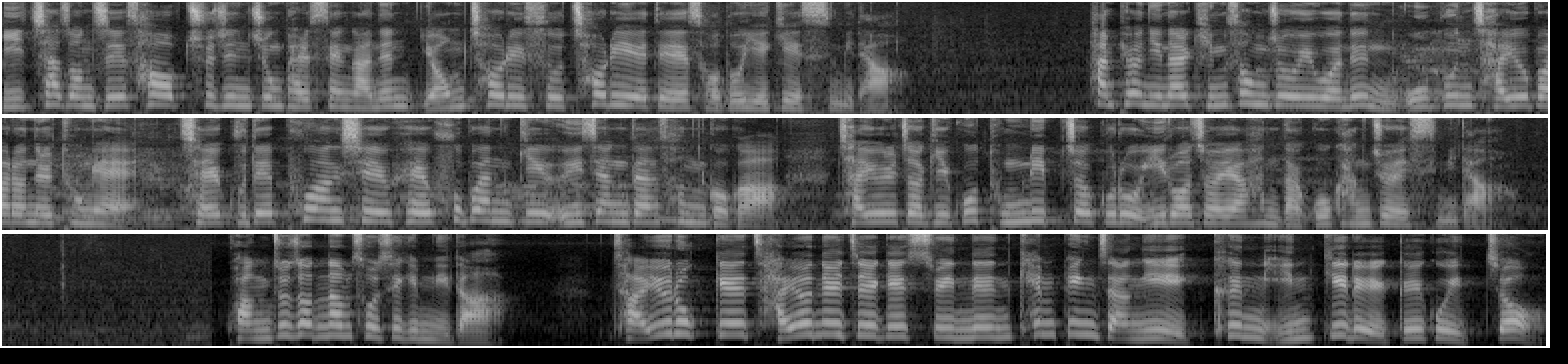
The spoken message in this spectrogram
2차 전지 사업 추진 중 발생하는 염처리수 처리에 대해서도 얘기했습니다. 한편 이날 김성조 의원은 5분 자유 발언을 통해 제9대 포항시의회 후반기 의장단 선거가 자율적이고 독립적으로 이뤄져야 한다고 강조했습니다. 광주 전남 소식입니다. 자유롭게 자연을 즐길 수 있는 캠핑장이 큰 인기를 끌고 있죠.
